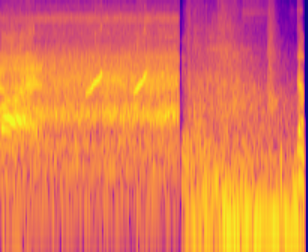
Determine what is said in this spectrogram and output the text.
By the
